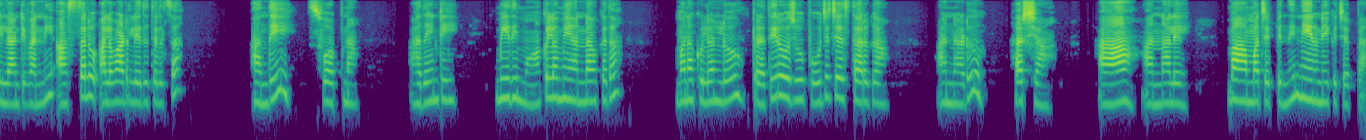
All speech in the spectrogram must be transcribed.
ఇలాంటివన్నీ అస్సలు అలవాటు లేదు తెలుసా? అంది స్వప్న. అదేంటి? మీది మా కులమే అన్నావు కదా? మన కులంలో ప్రతిరోజు పూజ చేస్తారుగా? అన్నాడు హర్ష. ఆ అన్నాలే. మా అమ్మ చెప్పింది నేను నీకు చెప్పా.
